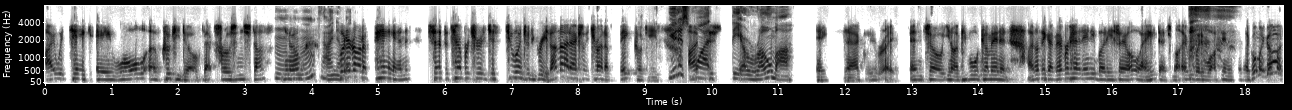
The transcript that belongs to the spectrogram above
I would take a roll of cookie dough, that frozen stuff, mm-hmm. you know, mm-hmm. I know put it. it on a pan, set the temperature to just 200 degrees. I'm not actually trying to bake cookies. You just I'm want just, the aroma. Exactly right. And so, you know, people would come in, and I don't think I've ever had anybody say, "Oh, I hate that smell." Everybody walked in and said, "Like, oh my gosh!"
